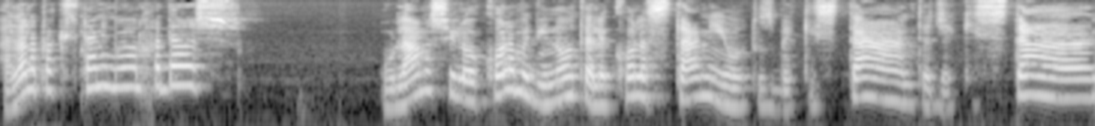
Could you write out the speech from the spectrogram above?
עלה לפקיסטנים רעיון חדש. ולמה שלא, כל המדינות האלה, כל הסטניות, אוזבקיסטן, טאג'קיסטן,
